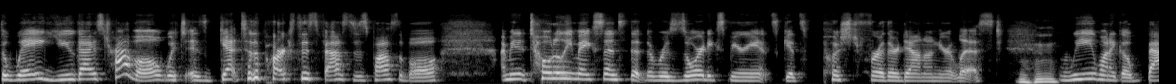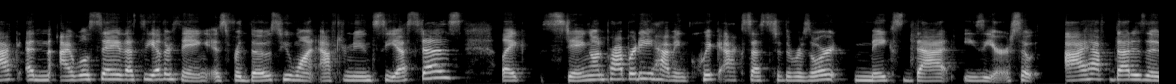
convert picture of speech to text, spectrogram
the way you guys travel, which is get to the parks as fast as possible, I mean, it totally makes sense that the resort experience gets pushed further down on your list. Mm-hmm. We want to go back. And I will say that's the other thing is for those who want afternoon siestas, like staying on property, having quick access to the resort makes that easier. So I have that is a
